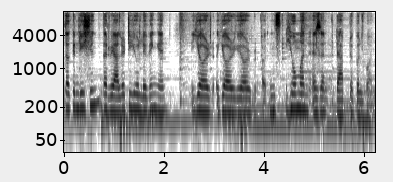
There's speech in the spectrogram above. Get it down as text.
the condition, the reality you're living in, your your your uh, human is an one.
